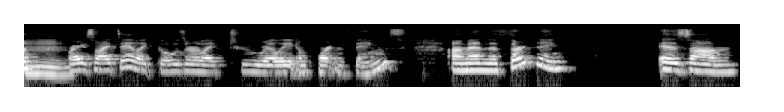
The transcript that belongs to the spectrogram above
Mm. right. So I'd say like those are like two really important things. Um, and the third thing is um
